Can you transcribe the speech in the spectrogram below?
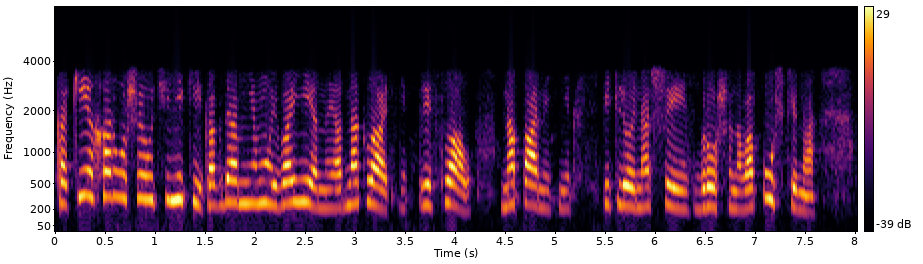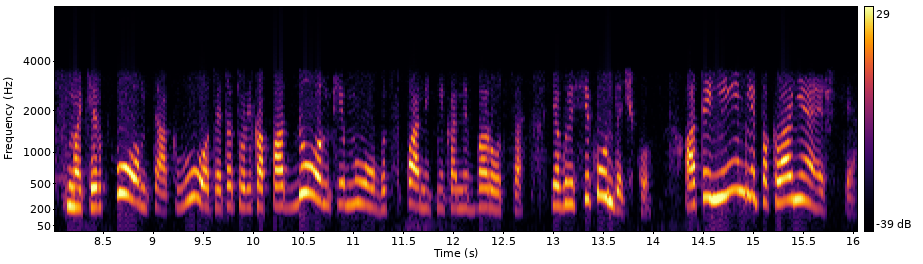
Какие хорошие ученики, когда мне мой военный одноклассник прислал на памятник с петлей на шее сброшенного Пушкина с матерком, так вот, это только подонки могут с памятниками бороться. Я говорю, секундочку, а ты не им ли поклоняешься?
